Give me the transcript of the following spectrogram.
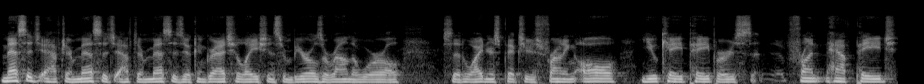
message after message after message of congratulations from bureaus around the world said Widener's Pictures fronting all UK papers, front half page.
